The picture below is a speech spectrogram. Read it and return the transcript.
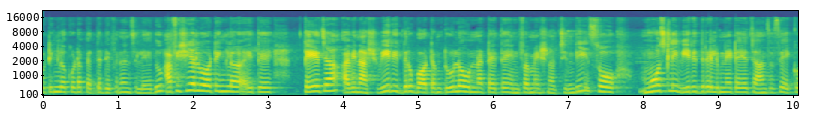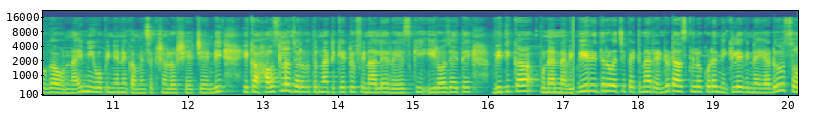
ఓటింగ్లో కూడా పెద్ద డిఫరెన్స్ లేదు. అఫీషియల్ ఓటింగ్లో అయితే తేజ అవినాష్ వీరిద్దరు బాటమ్ టూలో ఉన్నట్టయితే ఇన్ఫర్మేషన్ వచ్చింది. సో మోస్ట్లీ వీరిద్దరు ఎలిమినేట్ అయ్యే ఛాన్సెస్ ఎక్కువగా ఉన్నాయి. మీ ఒపీనియన్ కమెంట్ సెక్షన్లో షేర్ చేయండి. ఇక హౌస్లో జరుగుతున్న టికెట్ ఫినాలే రేస్కి ఈ రోజైతే వితిక పునర్నవి. వీరిద్దరు వచ్చి పెట్టిన రెండు టాస్కుల్లో కూడా నిఖిలే విన్ అయ్యాడు. సో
